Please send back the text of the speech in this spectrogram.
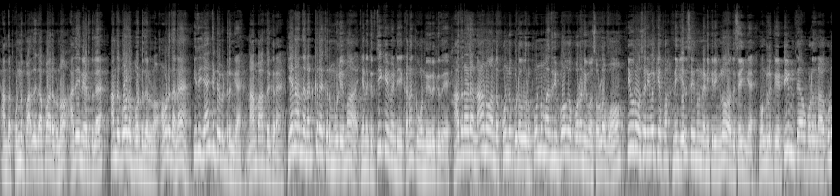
அந்த பொண்ணு பாதுகாப்பா இருக்கணும். அதே நேரத்துல அந்த கோலை போட்டு தள்ளணும். அவ்வளவுதானே? இது என்கிட்ட விட்டுருங்க. நான் பாத்துக்கிறேன். ஏன்னா அந்த நட்கரக்கர் மூலியமா எனக்கு தீர்க்க வேண்டிய கணக்கு ஒண்ணு இருக்குது. அதனால நானும் அந்த பொண்ணு கூட ஒரு பொண்ணு மாதிரி போக போறேன்னு இவன் சொல்லவும் இவரும் சரி ஓகேப்பா. நீங்க எது செய்யணும்னு நினைக்கிறீங்களோ அது செய்யுங்க. உங்களுக்கு டீம் தேவைப்படுதுன்னா கூட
